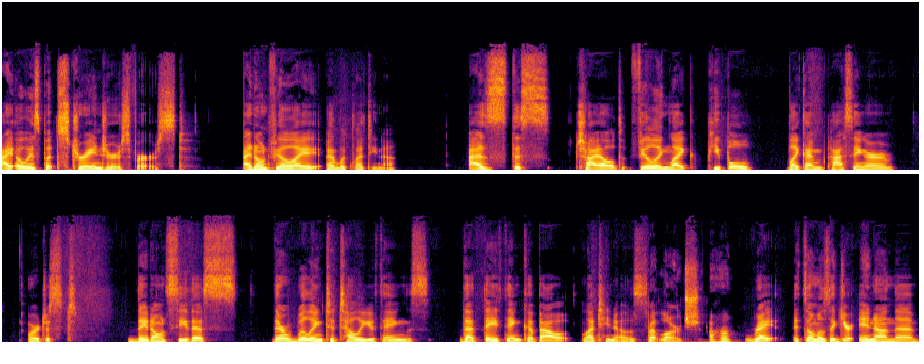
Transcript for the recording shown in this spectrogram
I always put strangers first. I don't feel like I look Latina. As this child, feeling like people like I'm passing or or just they don't see this. They're willing to tell you things that they think about Latinos. But large. Uh-huh. Right. It's almost like you're in on the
